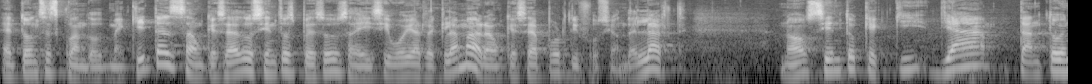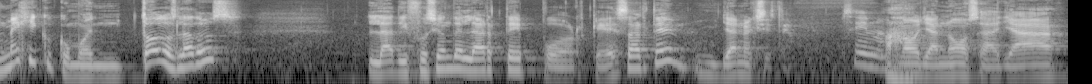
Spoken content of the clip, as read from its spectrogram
Entonces, cuando me quitas, aunque sea 200 pesos, ahí sí voy a reclamar, aunque sea por difusión del arte. ¿no? Siento que aquí ya, tanto en México como en todos lados, la difusión del arte, porque es arte, ya no existe. Sí, no. No, ya no, o sea, ya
